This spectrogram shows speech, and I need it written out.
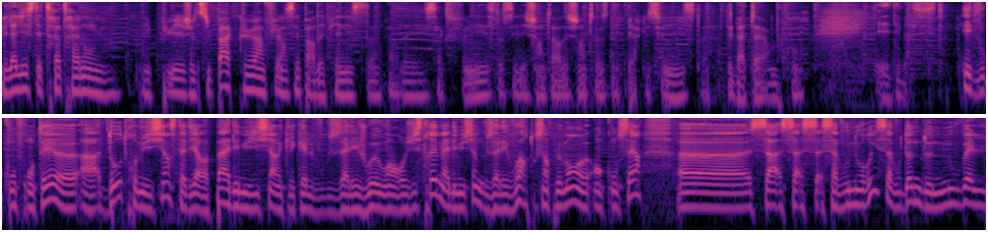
Mais la liste est très très longue. Et puis, je ne suis pas que influencé par des pianistes, par des saxophonistes, aussi des chanteurs, des chanteuses, des percussionnistes, des batteurs beaucoup, et des bassistes. Et de vous confronter euh, à d'autres musiciens, c'est-à-dire pas à des musiciens avec lesquels vous allez jouer ou enregistrer, mais à des musiciens que vous allez voir tout simplement euh, en concert. Euh, ça, ça, vous nourrit, ça vous donne de nouvelles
